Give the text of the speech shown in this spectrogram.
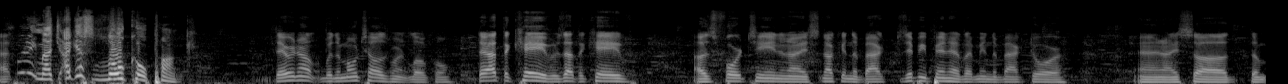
At Pretty much, I guess local punk. They were not. Well, the motels weren't local. They're at the cave. It was at the cave. I was 14 and I snuck in the back. Zippy Pinhead let me in the back door, and I saw the.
